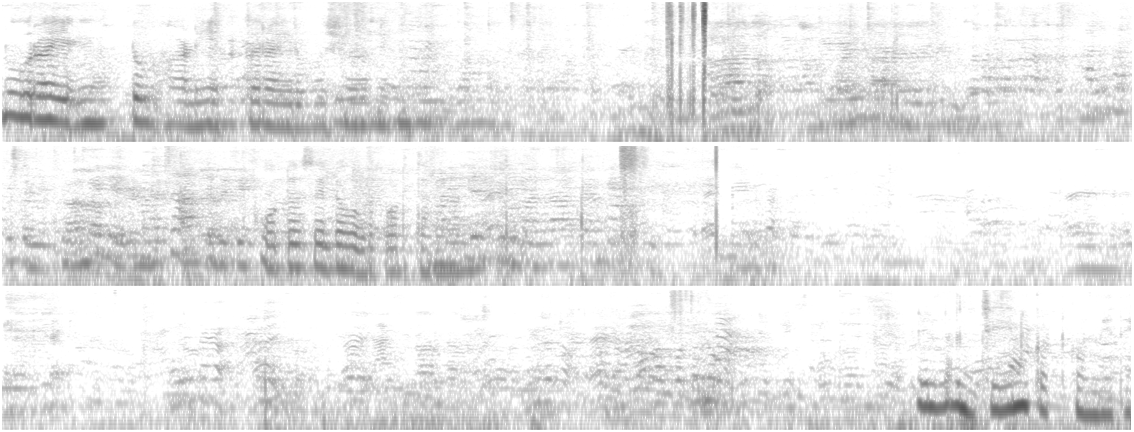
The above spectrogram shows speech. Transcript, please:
ನೂರ ಎಂಟು ಹಾಡಿ ಎತ್ತರ ಇರುವ ಶಿವಲಿಂಗ ಫೋಟೋಸ್ ಎಲ್ಲ ಹೊಡ್ಕೊಡ್ತಾರೆ. ಇಲ್ಲ ಜೇನು ಕಟ್ಕೊಂಡಿದೆ.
